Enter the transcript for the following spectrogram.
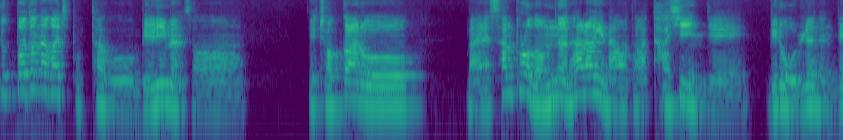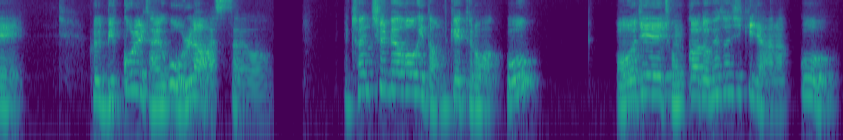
쭉 뻗어나가지 못하고 밀리면서 저가로 마이너스 3% 넘는 하락이 나오다가 다시 이제 밀어 올렸는데 그 밑꼬리를 달고 올라왔어요. 1,700억이 넘게 들어왔고 어제 종가도 훼손시키지 않았고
